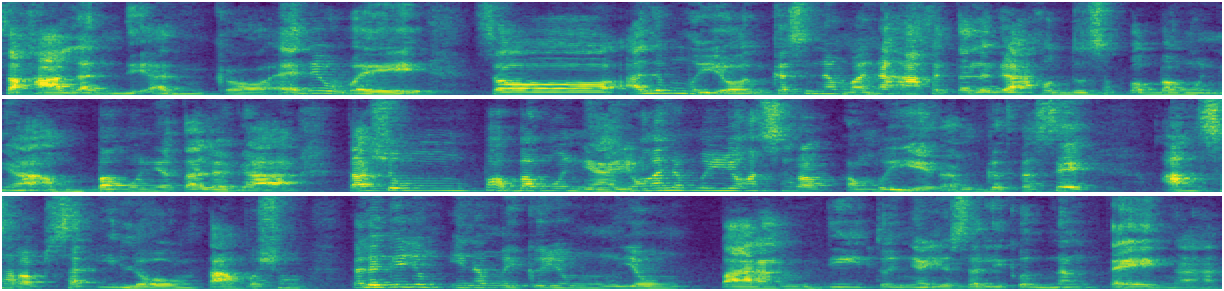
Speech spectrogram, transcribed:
sa kalandian ko. Anyway, so, alam mo yon kasi naman, naakit talaga ako doon sa pabango niya. Ang bango niya talaga. Tapos yung pabango niya, yung alam mo yung ang sarap amuyin, ang kasi ang sarap sa ilong. Tapos yung talaga yung inamoy ko yung yung parang dito niya, yung sa likod ng tenga.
